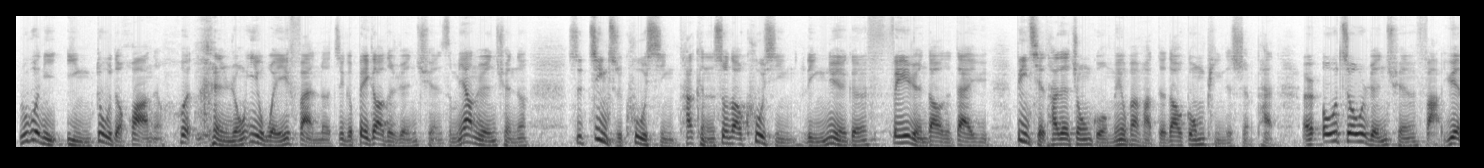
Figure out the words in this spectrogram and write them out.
如果你引渡的话呢，会很容易违反了这个被告的人权。什么样的人权呢？是禁止酷刑，他可能受到酷刑、凌虐跟非人道的待遇，并且他在中国没有办法得到公平的审判。而欧洲人权法院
